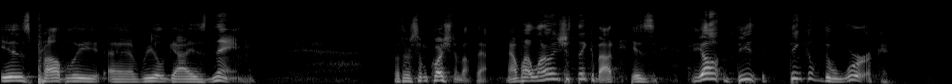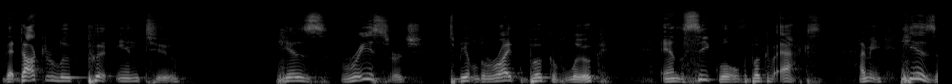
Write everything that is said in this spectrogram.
is probably a real guy's name. But there's some question about that. Now, what I want you to think about is the, think of the work that Dr. Luke put into his research to be able to write the book of Luke and the sequel, the book of Acts. I mean, he is,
